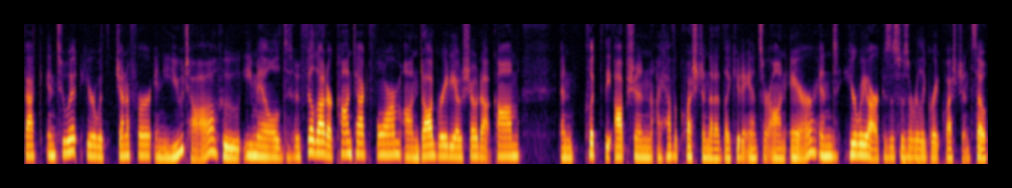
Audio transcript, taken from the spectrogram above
back into it here with Jennifer in Utah, who emailed, who filled out our contact form on dogradioshow.com and clicked the option, I have a question that I'd like you to answer on air. And here we are, because this was a really great question. So,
